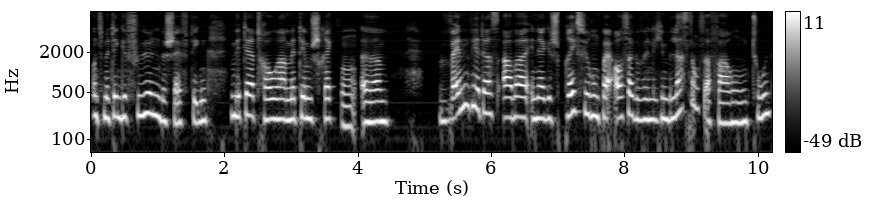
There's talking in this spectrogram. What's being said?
uns mit den Gefühlen beschäftigen, mit der Trauer, mit dem Schrecken. Ähm, Wenn wir das aber in der Gesprächsführung bei außergewöhnlichen Belastungserfahrungen tun,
